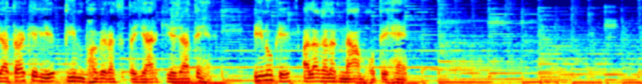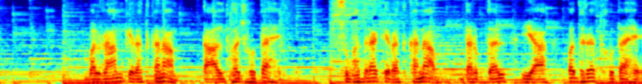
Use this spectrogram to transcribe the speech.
यात्रा के लिए तीन भव्य रथ तैयार किए जाते हैं। तीनों के अलग अलग नाम होते हैं। बलराम के रथ का नाम ताल ध्वज होता है। सुभद्रा के रथ का नाम दर्पदल या पदरथ होता है।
